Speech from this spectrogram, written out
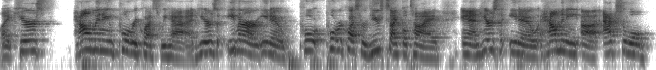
like here's how many pull requests we had. Here's even our you know pull, pull request review cycle time. And here's you know how many uh, actual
